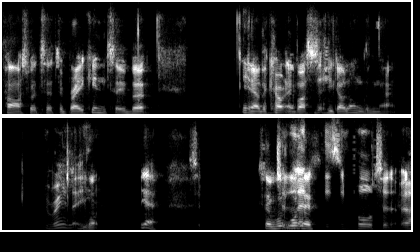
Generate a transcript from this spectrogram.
password to, to break into, but you know the current advice is actually go longer than that. Really? What, yeah. So, so what, what is important, uh,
